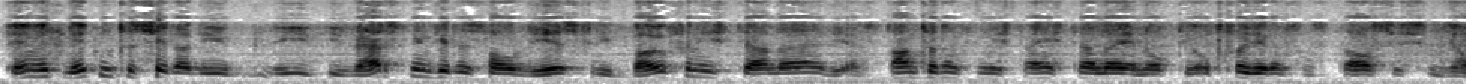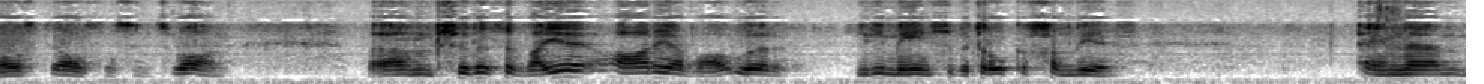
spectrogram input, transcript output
en ek net om te sê dat die die die werksgeleenthede sal wees vir die bou van die stelle, die instandhouding van die treinstelle en ook die opgradering van stasies en jaalstelsels en so aan. Ehm um, so dis 'n wye area waaroor hierdie mense betrokke gaan wees. En ehm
